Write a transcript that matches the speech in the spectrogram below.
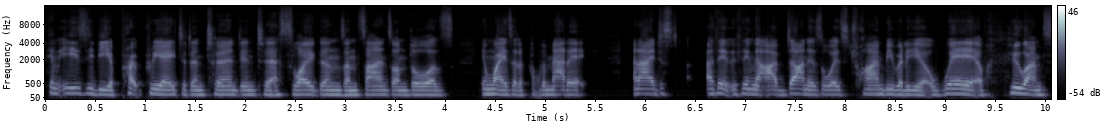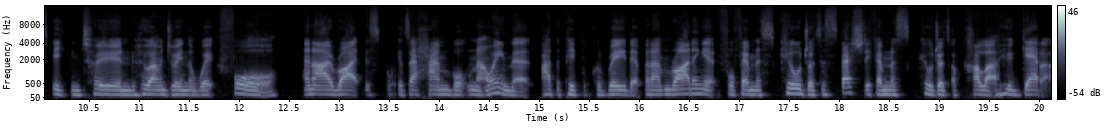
can easily be appropriated and turned into slogans and signs on doors in ways that are problematic. And I just I think the thing that I've done is always try and be really aware of who I'm speaking to and who I'm doing the work for. And I write this book as a handbook, knowing that other people could read it. But I'm writing it for feminist killjoys, especially feminist killjoys of color who get it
